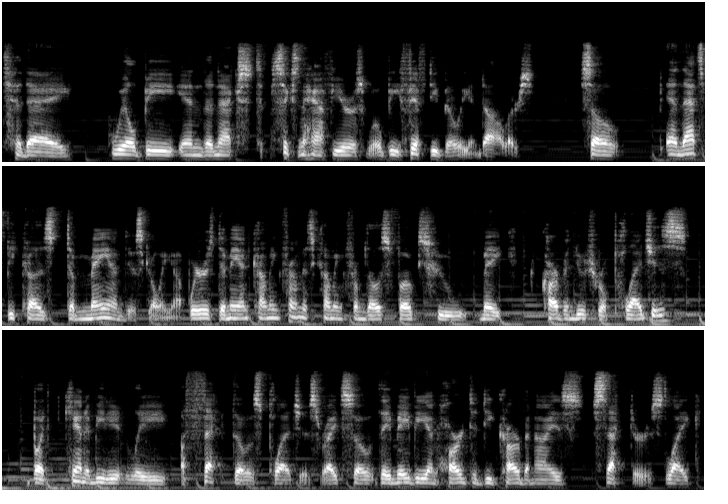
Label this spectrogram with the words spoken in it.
today will be in the next six and a half years will be $50 billion so and that's because demand is going up. Where is demand coming from? It's coming from those folks who make carbon neutral pledges, but can't immediately affect those pledges, right? So they may be in hard to decarbonize sectors like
